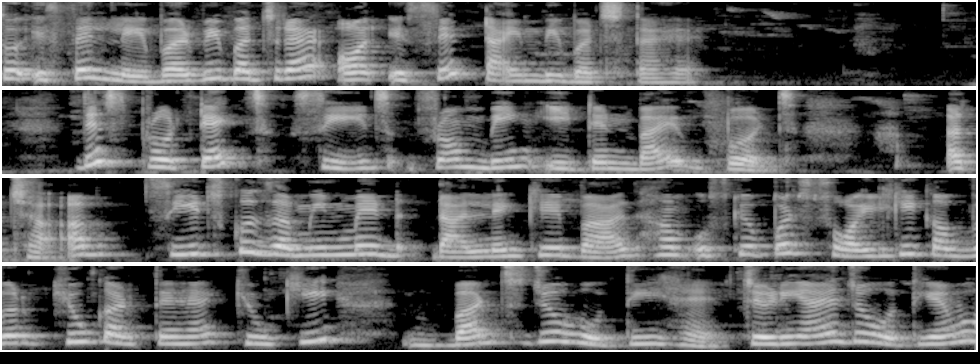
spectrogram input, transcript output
तो इससे लेबर भी बच रहा है और इससे टाइम भी बचता है। This protects seeds from being eaten by birds अच्छा अब सीड्स को ज़मीन में डालने के बाद हम उसके ऊपर सॉइल की कवर क्यों करते हैं? क्योंकि बर्ड्स जो होती हैं, चिड़ियाएँ जो होती हैं, वो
